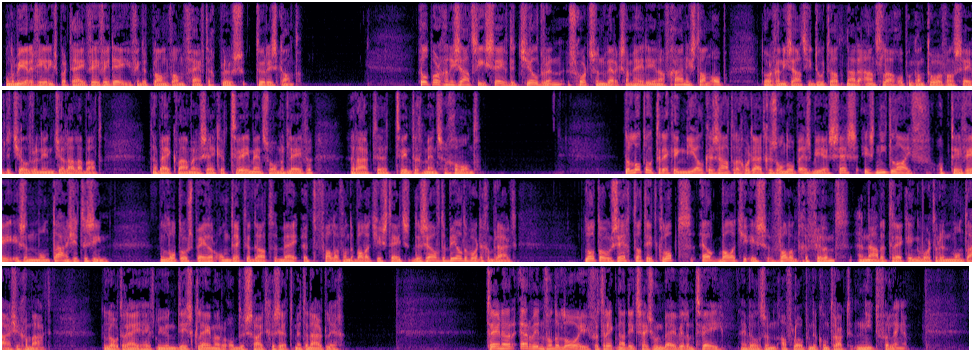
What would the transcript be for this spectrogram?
Onder meer regeringspartij VVD vindt het plan van 50PLUS te riskant. Hulporganisatie Save the Children schort zijn werkzaamheden in Afghanistan op. De organisatie doet dat na de aanslag op een kantoor van Save the Children in Jalalabad. Daarbij kwamen zeker twee mensen om het leven en raakten twintig mensen gewond. De lottotrekking die elke zaterdag wordt uitgezonden op SBS 6 is niet live. Op tv is een montage te zien. Een lottospeler ontdekte dat bij het vallen van de balletjes steeds dezelfde beelden worden gebruikt. Lotto zegt dat dit klopt. Elk balletje is vallend gefilmd en na de trekking wordt er een montage gemaakt. De loterij heeft nu een disclaimer op de site gezet met een uitleg. Trainer Erwin van der Looy vertrekt na dit seizoen bij Willem II. Hij wil zijn aflopende contract niet verlengen.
